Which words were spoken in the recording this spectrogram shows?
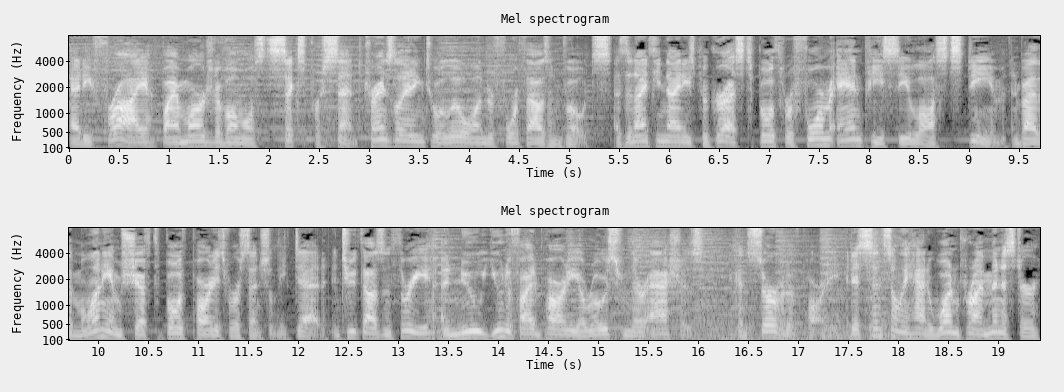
Hedy Fry, by a margin of almost 6%, translating to a little under 4,000 votes. As the 1990s progressed, both Reform and PC lost steam, and by the millennium shift, both parties were essentially dead. In 2003, a new unified party arose from their ashes, the Conservative Party. It has since only had one prime minister,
